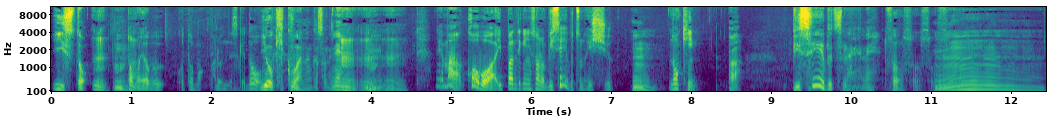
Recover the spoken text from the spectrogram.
イースト。うん。うん。とも呼ぶこともあるんですけど、よう聞くわなんかそれね。うんうんうん。でまあ、酵母は一般的にその微生物の一種うん、うんの菌。あ微生物なんやね。そうそうそう。うーん。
